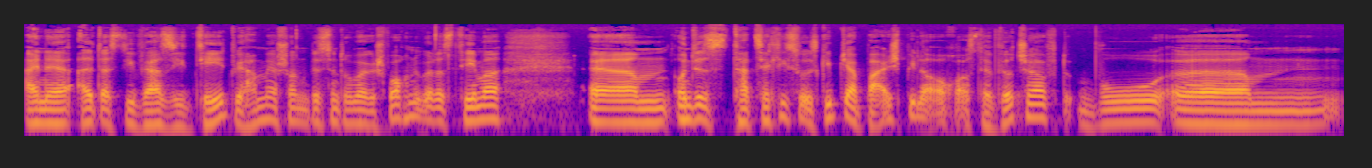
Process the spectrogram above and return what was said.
eine Altersdiversität. Wir haben ja schon ein bisschen drüber gesprochen, über das Thema. Ähm, und es ist tatsächlich so, es gibt ja Beispiele auch aus der Wirtschaft, wo ähm,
